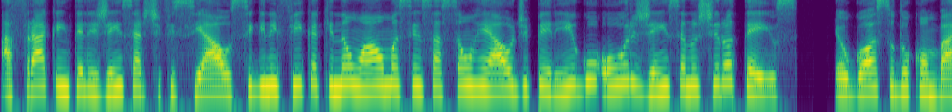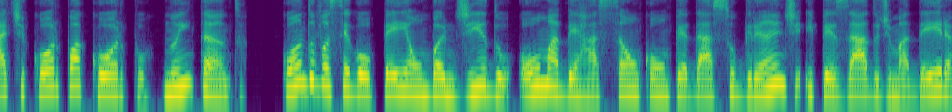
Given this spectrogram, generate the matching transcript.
A fraca inteligência artificial significa que não há uma sensação real de perigo ou urgência nos tiroteios, eu gosto do combate corpo a corpo, no entanto. Quando você golpeia um bandido ou uma aberração com um pedaço grande e pesado de madeira,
